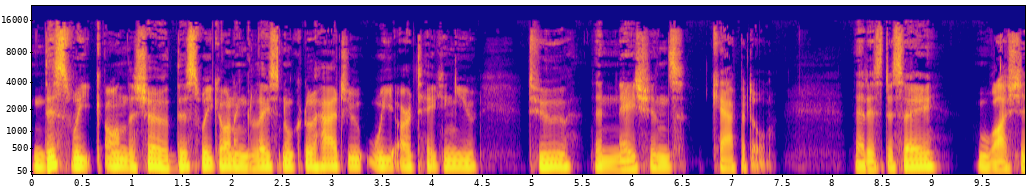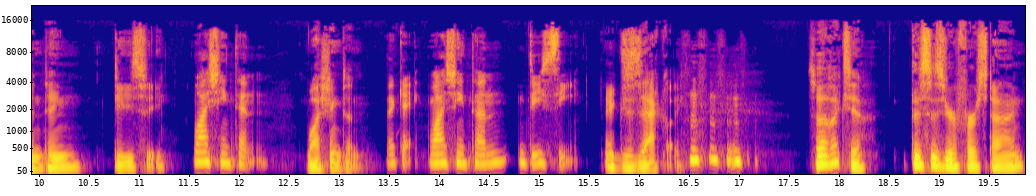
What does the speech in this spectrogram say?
This week on the show, this week on Inglês no Rádio, we are taking you to the nation's capital. That is to say, Washington, D.C. Washington. Washington. Okay, Washington, D.C. Exactly. So, Alexia, this is your first time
